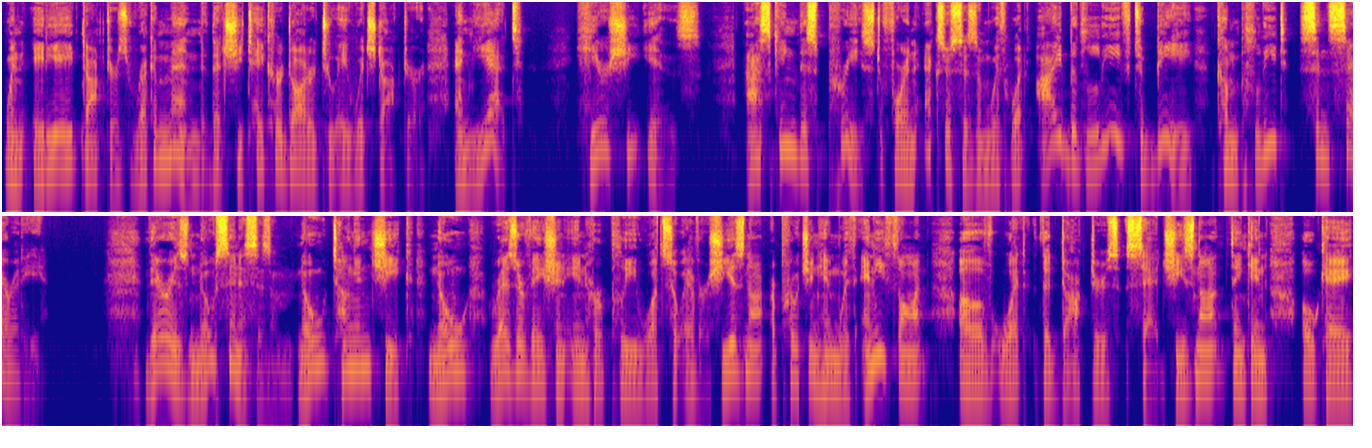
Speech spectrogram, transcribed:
when 88 doctors recommend that she take her daughter to a witch doctor. And yet, here she is, asking this priest for an exorcism with what I believe to be complete sincerity. There is no cynicism, no tongue in cheek, no reservation in her plea whatsoever. She is not approaching him with any thought of what the doctors said. She's not thinking, okay,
